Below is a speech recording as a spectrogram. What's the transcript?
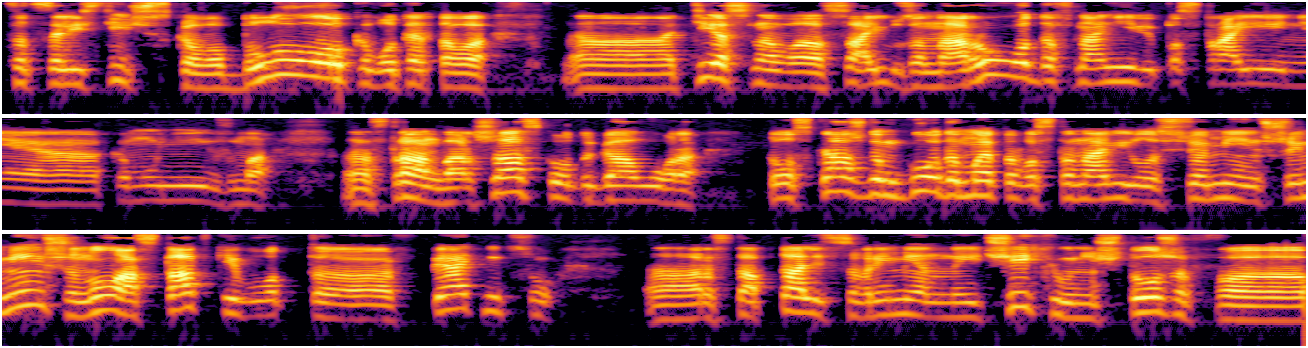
социалистического блока, вот этого э, тесного союза народов на ниве построения коммунизма, э, стран Варшавского договора, то с каждым годом этого становилось все меньше и меньше, но остатки вот э, в пятницу – Э, растоптались современные чехи, уничтожив э,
